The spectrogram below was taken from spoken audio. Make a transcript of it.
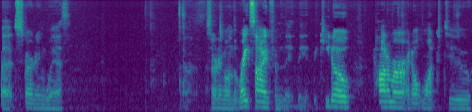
But starting with, uh, starting on the right side from the, the, the keto tautomer, I don't want to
